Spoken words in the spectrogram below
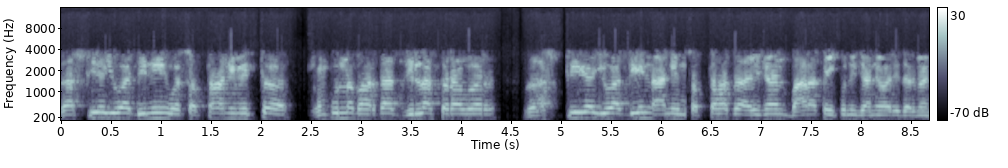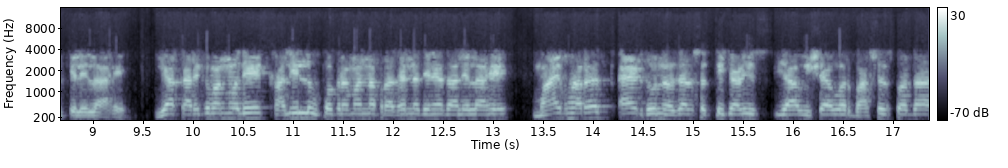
राष्ट्रीय युवा दिनी व सप्ताहानिमित्त संपूर्ण भारतात जिल्हा स्तरावर राष्ट्रीय युवा दिन आणि सप्ताहाचं आयोजन बारा ते एकोणीस जानेवारी दरम्यान केलेलं आहे. या कार्यक्रमांमध्ये खालील उपक्रमांना प्राधान्य देण्यात आलेलं आहे. माय भारत ऍट दोन हजार सत्तेचाळीस या विषयावर भाषण स्पर्धा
